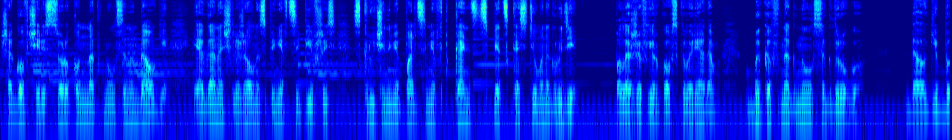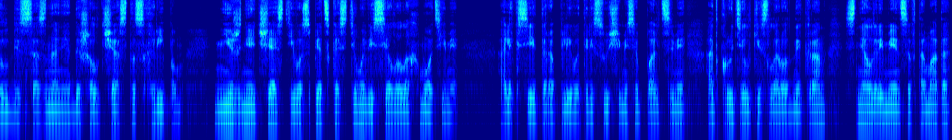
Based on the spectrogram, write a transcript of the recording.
Шагов через сорок он наткнулся на Дауги, и Аганыч лежал на спине, вцепившись скрученными пальцами в ткань спецкостюма на груди. Положив Юрковского рядом, Быков нагнулся к другу. Дауги был без сознания, дышал часто с хрипом. Нижняя часть его спецкостюма висела лохмотьями — Алексей торопливо трясущимися пальцами открутил кислородный кран, снял ремень с автомата,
